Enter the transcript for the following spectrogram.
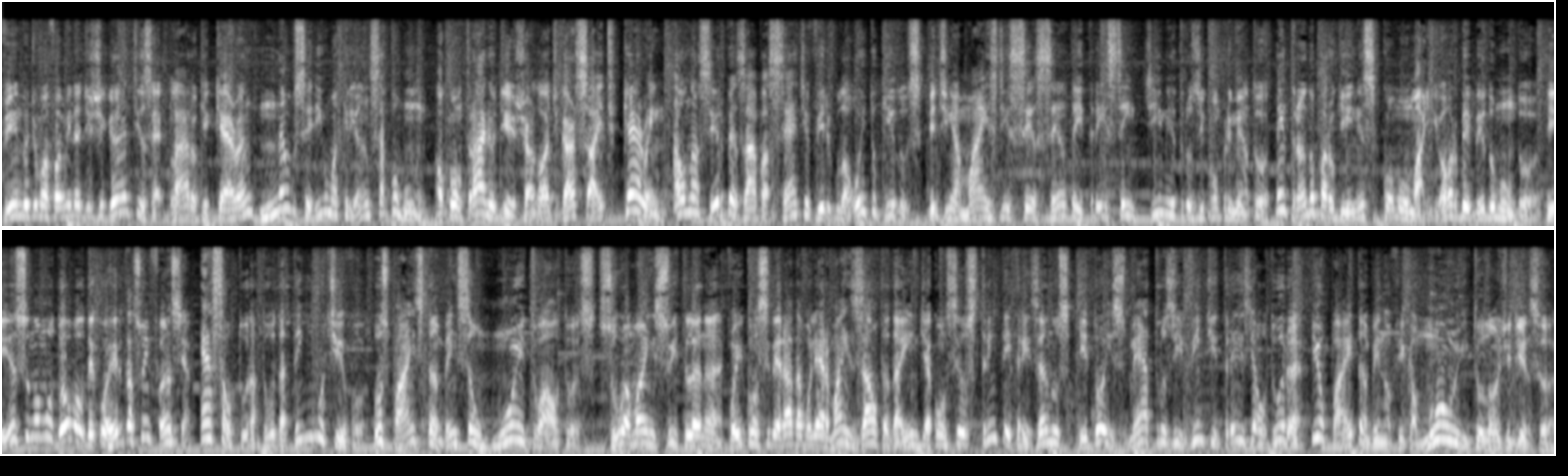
Vindo de uma família de gigantes, é claro que Karen não seria uma criança comum. Ao contrário de Charlotte Garside, Karen, ao nascer, pesava 7,8 quilos e tinha mais de 63 centímetros de comprimento, entrando para o Guinness como o maior bebê do mundo. E isso não mudou ao decorrer da sua infância. Essa altura toda tem um motivo. Os pais também são muito altos. Sua mãe, Sweetlana, foi considerada a mulher mais alta da Índia com seus 33 anos e 2 metros e 23 de altura. E o pai também não fica muito muito longe disso.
